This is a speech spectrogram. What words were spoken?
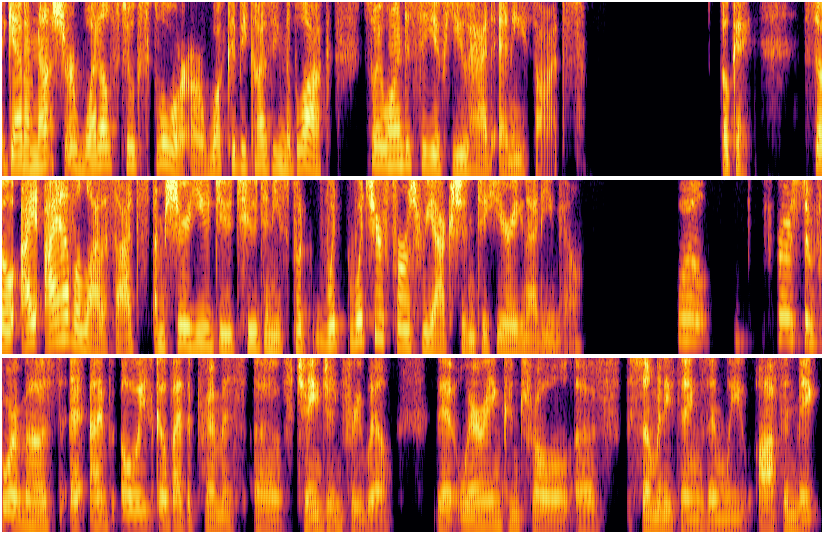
Again, I'm not sure what else to explore or what could be causing the block, so I wanted to see if you had any thoughts. Okay, so I, I have a lot of thoughts. I'm sure you do too, Denise. But what, what's your first reaction to hearing that email? Well, First and foremost, I always go by the premise of change and free will, that we're in control of so many things, and we often make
